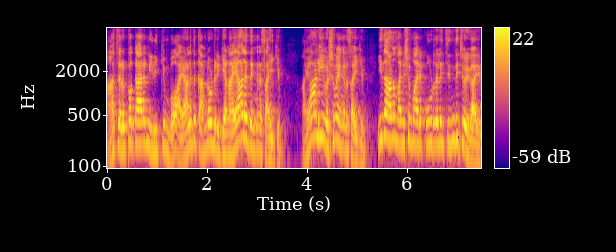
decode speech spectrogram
ആ ചെറുപ്പക്കാരൻ ഇരിക്കുമ്പോൾ അയാൾ ഇത് കണ്ടുകൊണ്ടിരിക്കുകയാണ് അയാൾ ഇത് എങ്ങനെ സഹിക്കും? അയാൾ ഈ വിഷമം എങ്ങനെ സഹിക്കും? ഇതാണ് മനുഷ്യന്മാർ കൂടുതലും ചിന്തിച്ചൊരു കാര്യം.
